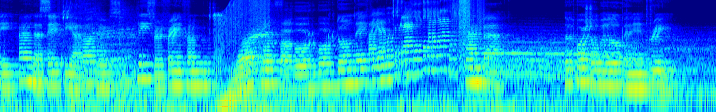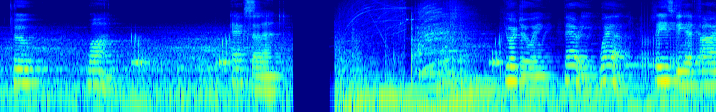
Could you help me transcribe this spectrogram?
safety and the safety of others, please refrain from. Por favor, por Donde Stand back. The portal will open in three, two, one. Excellent. You're doing very well. Please be advised.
